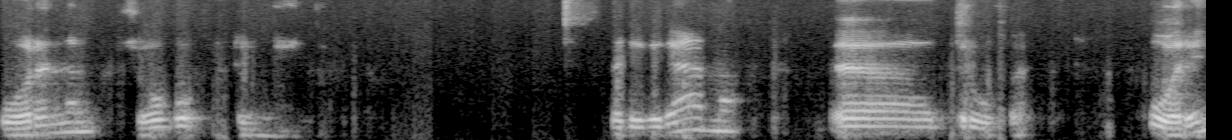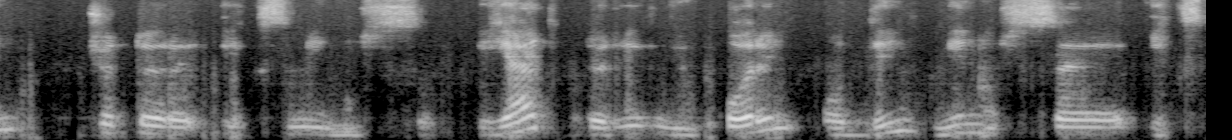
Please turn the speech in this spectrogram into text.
коренем цього рівняння. Перевіряємо е, друге. Корінь 4х мінус 5 дорівнює корінь 1 мінус х.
